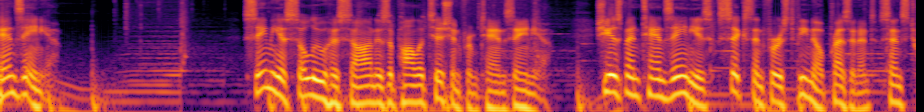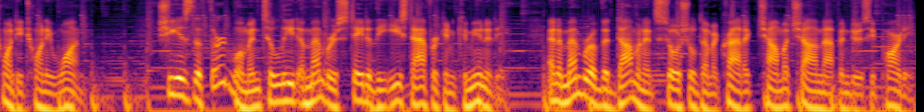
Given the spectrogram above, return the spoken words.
Tanzania Samia Suluhu Hassan is a politician from Tanzania. She has been Tanzania's sixth and first female president since 2021. She is the third woman to lead a member state of the East African Community and a member of the dominant Social Democratic Chama Cha Mapinduzi Party.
